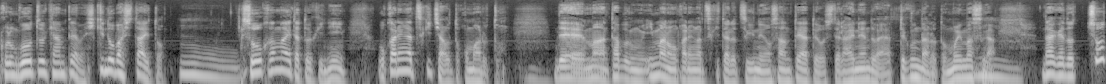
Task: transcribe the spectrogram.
この GoTo キャンペーンは引き伸ばしたいと、うん、そう考えた時にお金が尽きちゃうと困ると。でまあ多分今のお金が尽きたら次の予算手当をして来年度はやっていくんだろうと思いますが、うん、だけどちょっ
